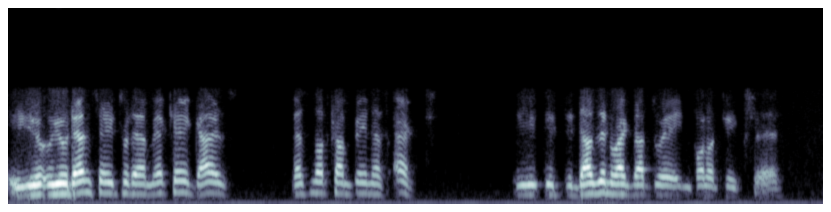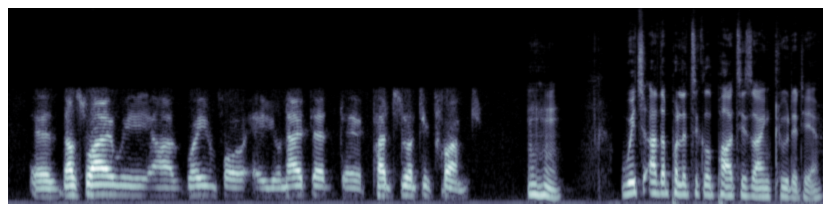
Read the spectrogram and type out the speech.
You, you then say to them, okay, guys, let's not campaign as act. It, it, it doesn't work that way in politics. Uh, uh, that's why we are going for a united uh, patriotic front. Mm-hmm. Which other political parties are included here?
